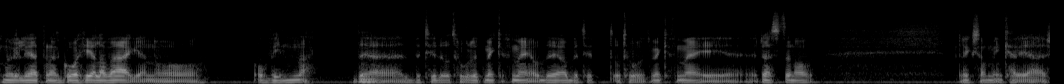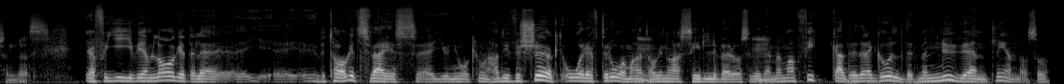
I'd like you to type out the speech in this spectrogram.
möjligheten att gå hela vägen och, och vinna. Det mm. betydde otroligt mycket för mig och det har betytt otroligt mycket för mig resten av liksom min karriär sedan dess. Ja, för JVM-laget, eller eh, överhuvudtaget Sveriges eh, juniorkronor, hade ju försökt år efter år. Man hade mm. tagit några silver och så vidare, mm. men man fick aldrig det där guldet. Men nu äntligen då, så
